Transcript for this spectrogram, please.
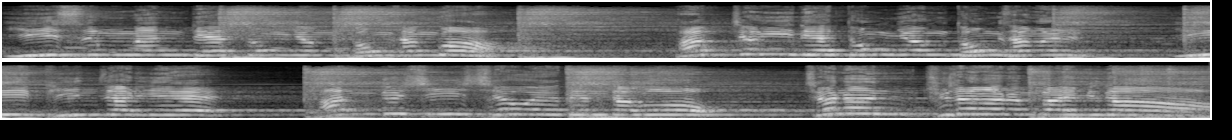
이승만 대통령 동상과 박정희 대통령 동상을 이 빈자리에 반드시 세워야 된다고 저는 주장하는 바입니다.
